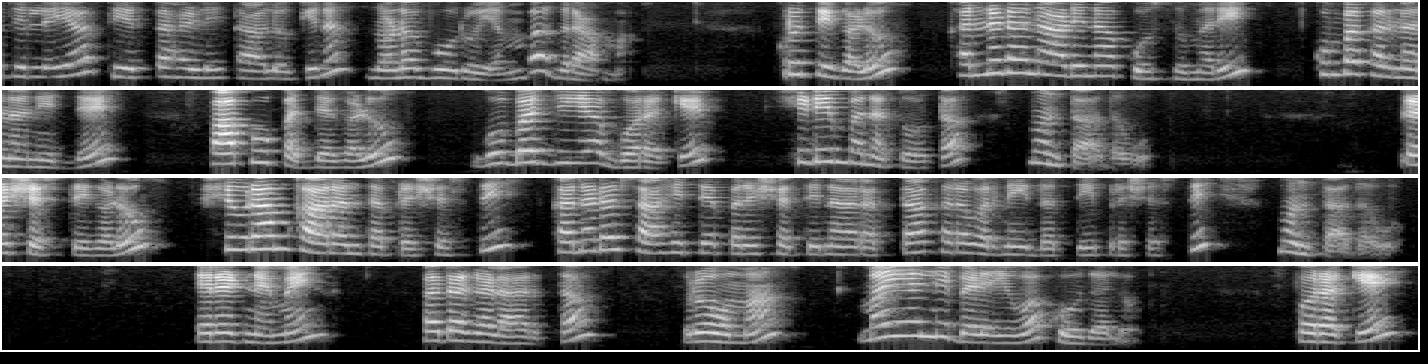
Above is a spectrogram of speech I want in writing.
ಜಿಲ್ಲೆಯ ತೀರ್ಥಹಳ್ಳಿ ತಾಲೂಕಿನ ನೊಣಬೂರು ಎಂಬ ಗ್ರಾಮ. ಕೃತಿಗಳು ಕನ್ನಡ ನಾಡಿನ ಕೂಸುಮರಿ, ಕುಂಭಕರ್ಣನ ನಿದ್ದೆ, ಪಾಪು ಪದ್ಯಗಳು ಗುಬಜ್ಜಿಯ ಗೊರಕೆ, ಹಿಡಿಂಬನ ತೋಟ ಮುಂತಾದವು. ಪ್ರಶಸ್ತಿಗಳು ಶಿವರಾಮ್ ಕಾರಂತ ಪ್ರಶಸ್ತಿ, ಕನ್ನಡ ಸಾಹಿತ್ಯ ಪರಿಷತ್ತಿನ ರತ್ನಾಕರ ವರ್ಣಿ ದತ್ತಿ ಪ್ರಶಸ್ತಿ ಮುಂತಾದವು. ಎರಡನೇ ಮೇನ್ ಪದಗಳ ಅರ್ಥ ರೋಮ, ಮೈಯಲ್ಲಿ ಬೆಳೆಯುವ ಕೂದಲು. ಪೊರಕೆ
